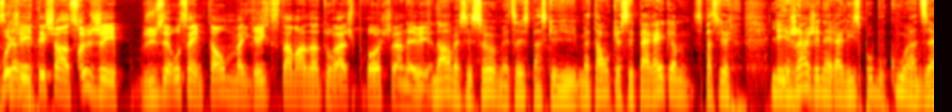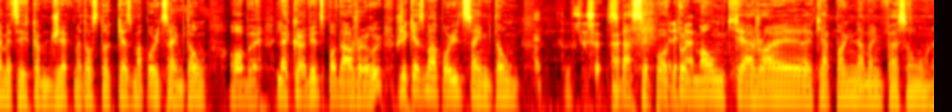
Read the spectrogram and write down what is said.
Moi, j'ai été chanceux, j'ai eu zéro symptôme, malgré que c'était dans mon entourage proche, en avait. Non, mais c'est ça, mais tu sais, c'est parce que, mettons que c'est pareil comme. C'est parce que les gens généralisent pas beaucoup en disant, mais tu sais, comme Jeff, mettons, si t'as quasiment pas eu de symptômes, oh ben, la COVID, c'est pas dangereux, j'ai quasiment pas eu de symptômes. C'est ça. C'est parce que c'est pas tout le monde qui agère, qui appogne de la même façon.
